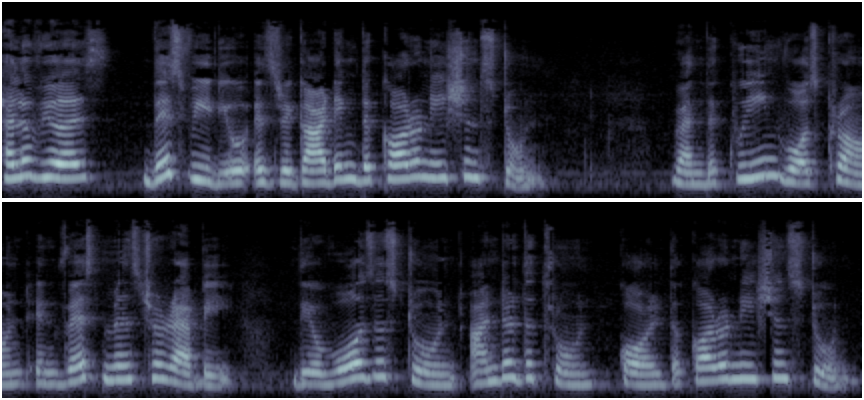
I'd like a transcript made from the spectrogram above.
Hello viewers, this video is regarding the coronation stone. When the queen was crowned in Westminster Abbey, there was a stone under the throne called the coronation stone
